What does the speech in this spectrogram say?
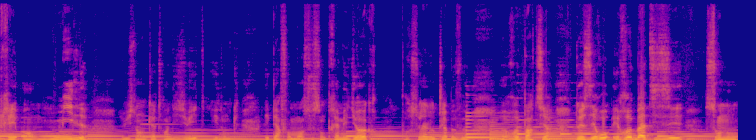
créé en 1898 et donc les performances sont très médiocres. Pour cela, le club veut repartir de zéro et rebaptiser son nom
